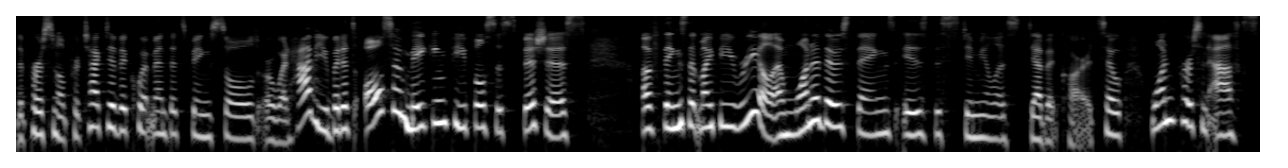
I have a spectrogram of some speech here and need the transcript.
the personal protective equipment that's being sold or what have you. But it's also making people suspicious of things that might be real. And one of those things is the stimulus debit card. So one person asks,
